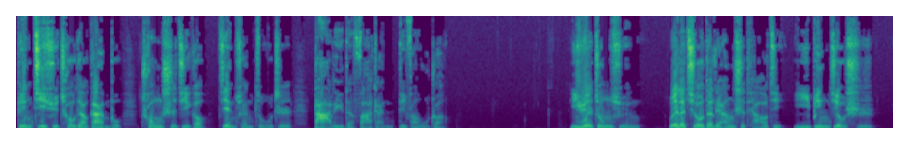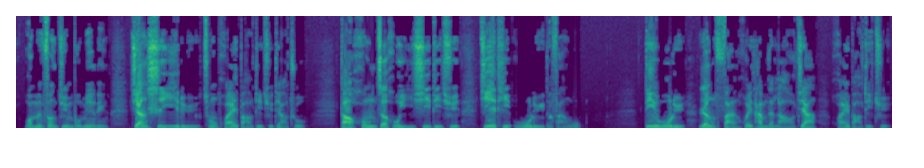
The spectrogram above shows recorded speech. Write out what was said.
并继续抽调干部，充实机构。健全组织，大力的发展地方武装。一月中旬，为了求得粮食调剂、移兵就食，我们奉军部命令，将十一旅从怀宝地区调出，到洪泽湖以西地区接替五旅的防务。第五旅仍返回他们的老家怀宝地区。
